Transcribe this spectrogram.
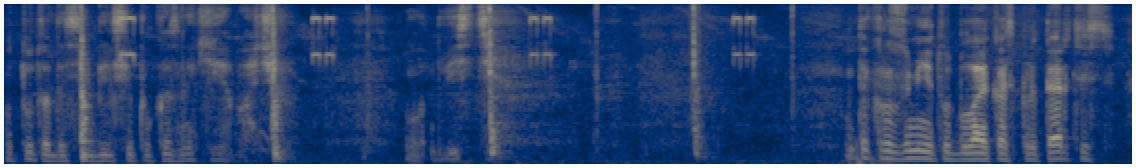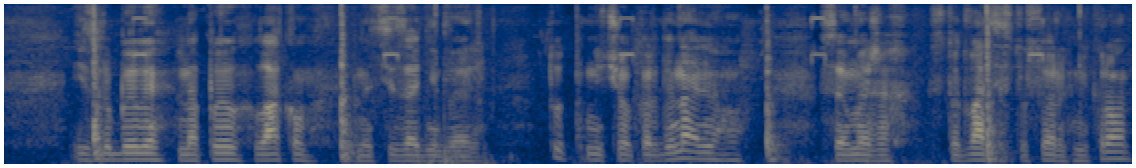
Отут десь і більші показники я бачу. О, 200. Ну, Так розумію, тут була якась притертість і зробили напил лаком на ці задні двері. Тут нічого кардинального, все в межах 120-140 мікрон.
